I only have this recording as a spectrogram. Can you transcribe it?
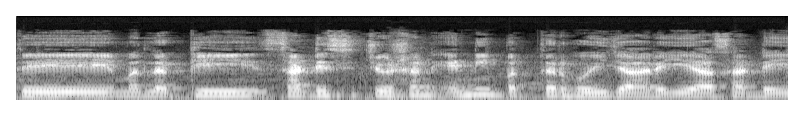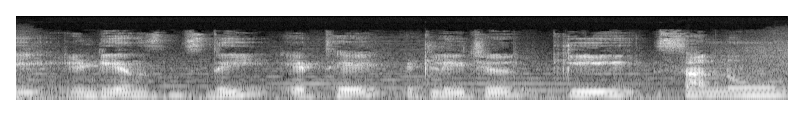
ਤੇ ਮਤਲਬ ਕਿ ਸਾਡੀ ਸਿਚੁਏਸ਼ਨ ਇੰਨੀ ਬੱਤਰ ਹੋਈ ਜਾ ਰਹੀ ਆ ਸਾਡੀ ਇੰਡੀਅਨਸ ਦੀ ਇੱਥੇ ਇਟਲੀ 'ਚ ਕਿ ਸਾਨੂੰ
